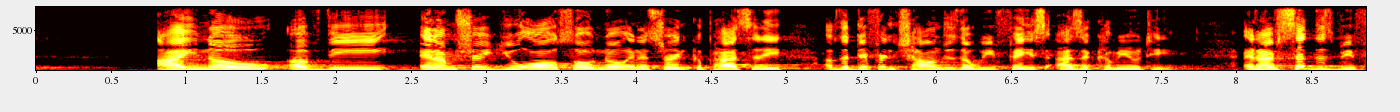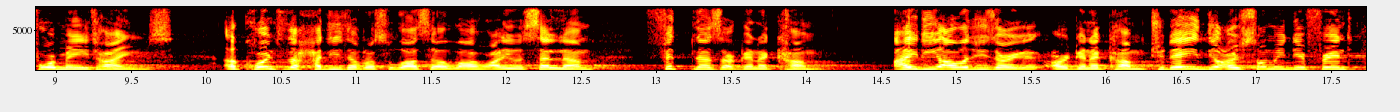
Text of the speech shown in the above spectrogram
I know of the, and I'm sure you also know in a certain capacity, of the different challenges that we face as a community. And I've said this before many times. According to the hadith of Rasulullah sallallahu alaihi wasallam, fitnas are going to come. Ideologies are, are going to come. Today, there are so many different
